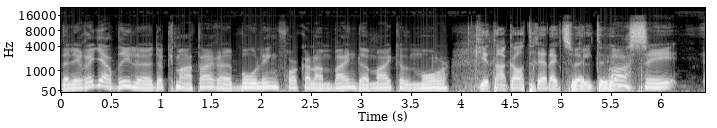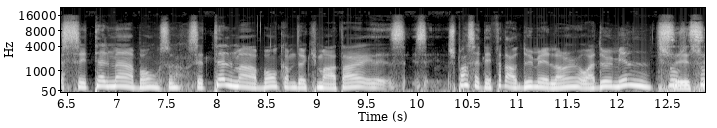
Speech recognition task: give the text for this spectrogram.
d'aller regarder le documentaire Bowling for Columbine de Michael Moore. Qui est encore très d'actualité. Ah, c'est. C'est tellement bon, ça. C'est tellement bon comme documentaire. Je pense que ça a été fait en 2001 ou à 2000. C'est ça.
